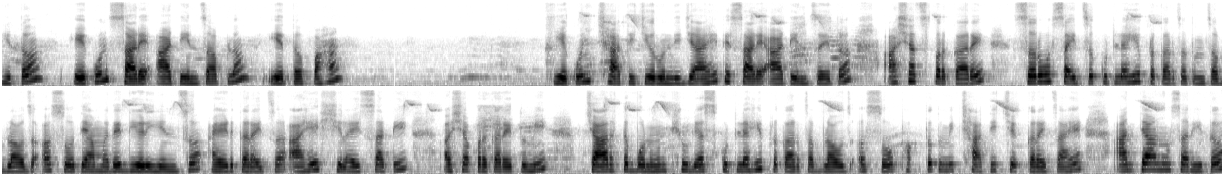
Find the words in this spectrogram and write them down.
इथं एकूण साडेआठ इंच आपलं येतं. पहा एकूण छातीची रुंदी जी आहे ते साडेआठ इंच येतं अशाच प्रकारे सर्व साईजचं कुठल्याही प्रकारचा तुमचा ब्लाऊज असो त्यामध्ये दीड इंच ॲड करायचं आहे. शिलाईसाठी अशा प्रकारे तुम्ही चार्ट बनवून ठेवल्यास कुठल्याही प्रकारचा ब्लाऊज असो फक्त तुम्ही छाती चेक करायचं आहे. आणि त्यानुसार इथं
